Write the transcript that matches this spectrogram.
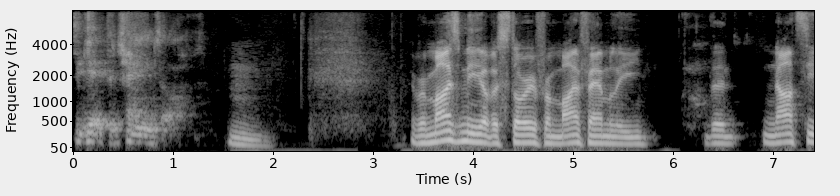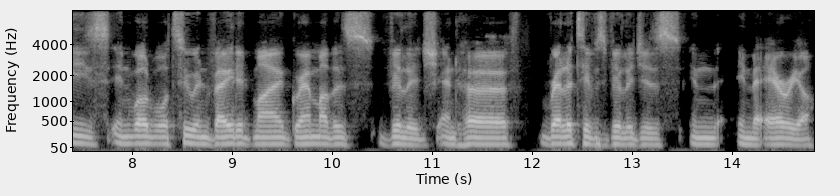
to get the chains off. Mm. It reminds me of a story from my family. The Nazis in World War II invaded my grandmother's village and her relatives' villages in in the area.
